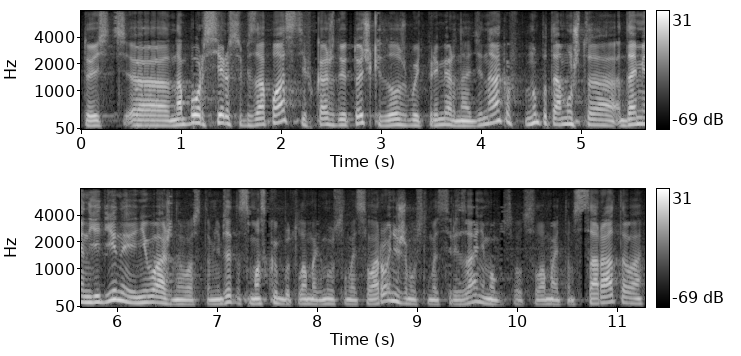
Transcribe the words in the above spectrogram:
то есть э, набор сервисов безопасности в каждой точке должен быть примерно одинаков, ну потому что домен единый, и неважно у вас там, не обязательно с Москвы будут ломать, могут сломать с Воронежа, могут сломать с Рязани, могут сломать там с Саратова,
